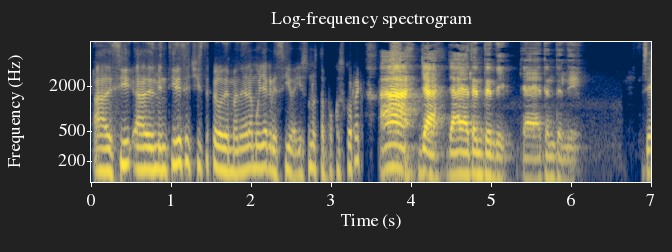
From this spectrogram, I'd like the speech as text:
a decir, a desmentir ese chiste, pero de manera muy agresiva, y eso no tampoco es correcto. Ah, ya, ya, ya te entendí. Ya, ya te entendí. Sí,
